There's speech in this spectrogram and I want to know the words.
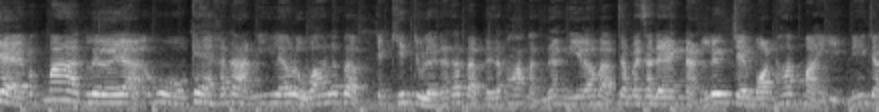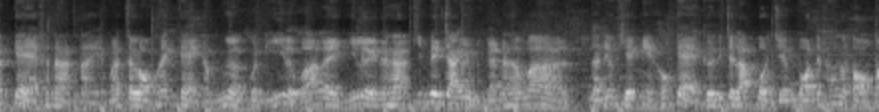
แก่มากๆเลยอะโอ้โหแก่ขนาดนี้แล้วหรือว่าแล้วแบบยังคิดอยู่เลยนะถ้าแบบในสภาพหนังเรื่องนี้แล้วแบบจะไปแสดงหนังเรื่องเจมบอลภาคใหม่อีกนี่จะแก่ขนาดไหนว่าจะลองให้แก่กับเงือกกว่านี้หรือว่าอะไรอย่างนี้เลยนะฮะคิดในใจอยู่เหมือนกันนะครับว่าดานิเอลเคกเนี่ยเขาแก่เกินที่จะรับบทเจมบอลในภาคต่อๆไป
